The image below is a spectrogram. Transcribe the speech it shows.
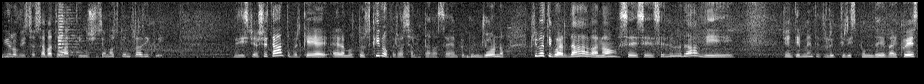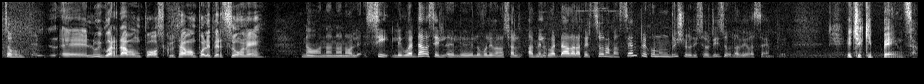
Io l'ho visto sabato mattina, ci siamo scontrati qui. Mi dispiace tanto perché era molto schivo, però salutava sempre, buongiorno. Prima ti guardava, no? Se, se, se glielo davi, gentilmente ti ti rispondeva. E questo, Eh, lui guardava un po', scrutava un po' le persone. no, no, no, no. Sì, le guardava se lo volevano salutare, almeno guardava la persona, ma sempre con un briciolo di sorriso l'aveva sempre. E c'è chi pensa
